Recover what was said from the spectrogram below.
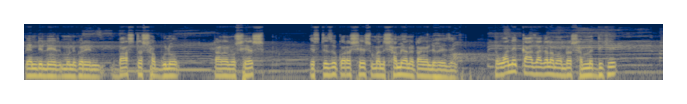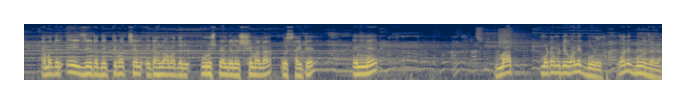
প্যান্ডেলের, মনে করেন, বাসটা সবগুলো টানানো শেষ, স্টেজও করা শেষ মানে সামনে আনা টাঙালে হয়ে যায়। তো অনেক কাজ আগালাম আমরা সামনের দিকে। আমাদের এই যে এটা দেখতে পাচ্ছেন, এটা হলো আমাদের পুরুষ প্যান্ডেলের সীমানা ওই সাইডে। এমনি মাপ মোটামুটি অনেক বড় অনেক বড় জায়গা।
